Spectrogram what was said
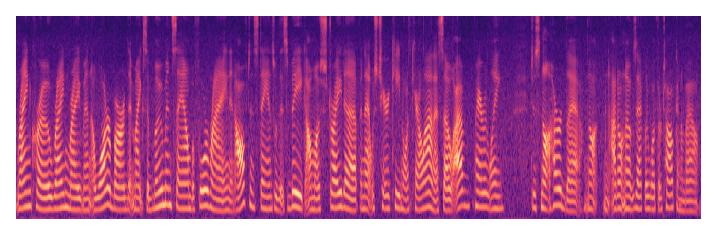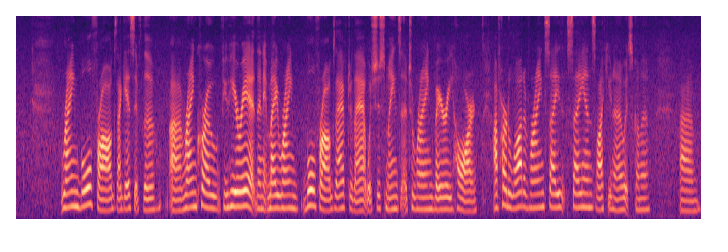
rain crow, rain raven, a water bird that makes a booming sound before rain and often stands with its beak almost straight up, and that was Cherokee, North Carolina. So I've apparently just not heard that. Not, I don't know exactly what they're talking about. Rain bullfrogs, I guess if the uh, rain crow, if you hear it, then it may rain bullfrogs after that, which just means uh, to rain very hard. I've heard a lot of rain say sayings like, you know, it's going to, um,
